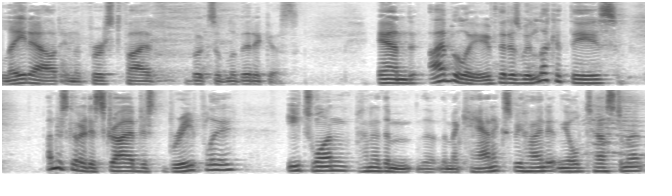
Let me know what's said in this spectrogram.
laid out in the first five books of Leviticus. And I believe that as we look at these, I'm just going to describe just briefly each one, kind of the, the, the mechanics behind it in the Old Testament,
